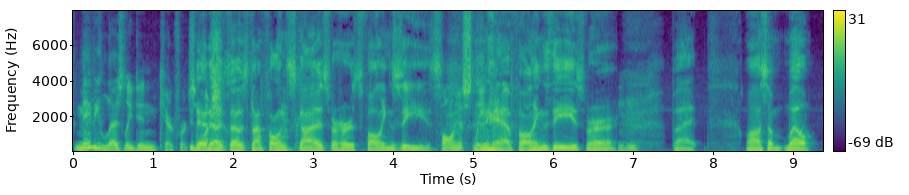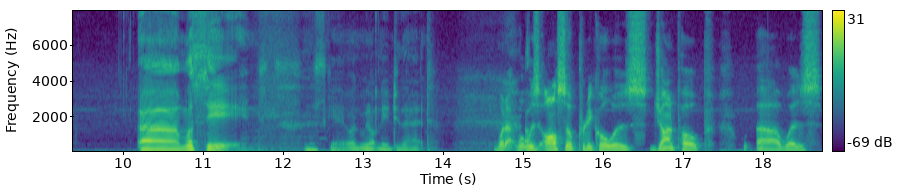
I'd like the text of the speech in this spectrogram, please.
maybe Leslie didn't care for it so No, much. no. So it's not falling skies for her; it's falling Z's. Falling asleep. Mm-hmm. yeah, falling Z's for her. But awesome. Well, um, let's see. Let's get- We don't need to do that. What what was also pretty cool was John Pope uh, was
